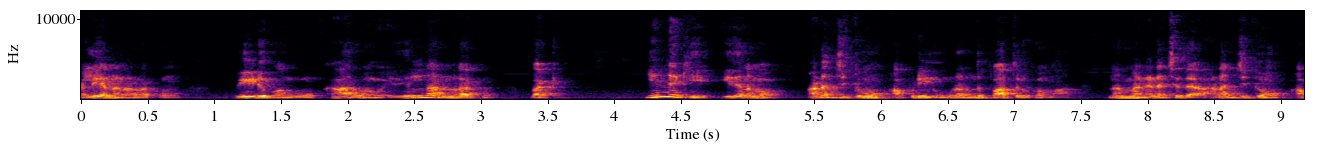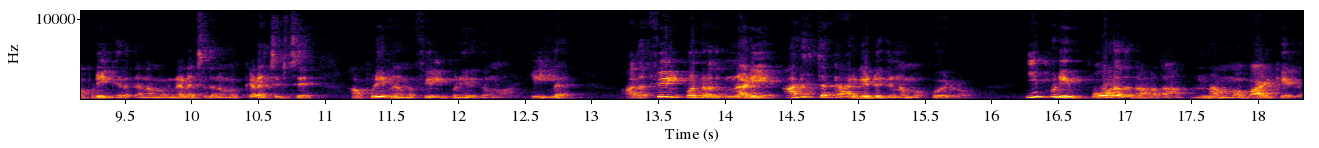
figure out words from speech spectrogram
கல்யாணம் நடக்கும் வீடு வாங்குவோம் கார் வாங்குவோம் இது எல்லாம் நடக்கும். பட் இன்னைக்கு இதை நம்ம அடைஞ்சிட்டோம் அப்படின்னு உணர்ந்து பார்த்துருக்கோமா? நம்ம நினைச்சதை அடைஞ்சிட்டோம் அப்படிங்கிறத நமக்கு நினைச்சதை நமக்கு கிடைச்சிருச்சு அப்படின்னு நம்ம ஃபீல் பண்ணியிருக்கோமா? இல்லை. அதை ஃபீல் பண்றதுக்கு முன்னாடியே அடுத்த டார்கெட்டுக்கு நம்ம போயிடுறோம். இப்படி போறதுனால தான் நம்ம வாழ்க்கையில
